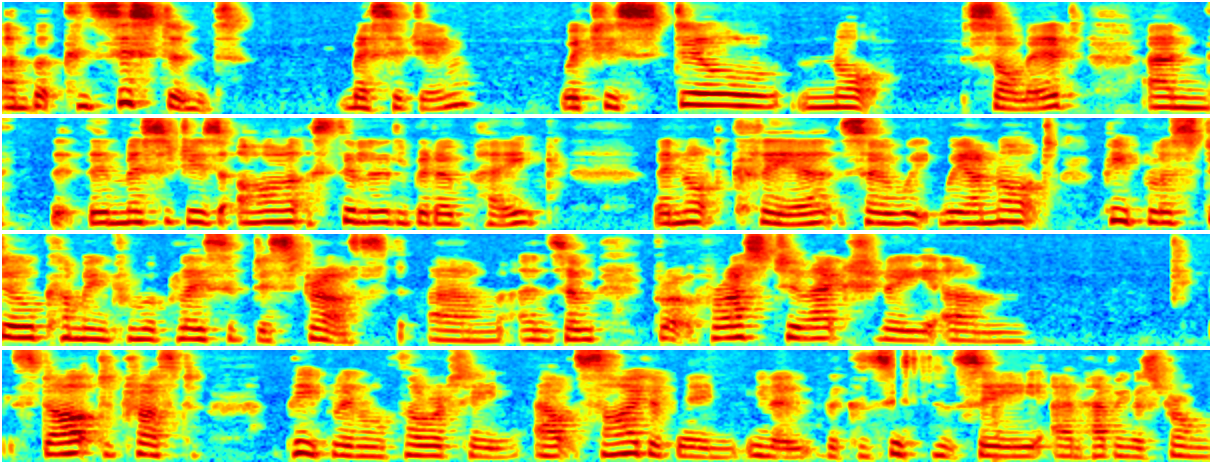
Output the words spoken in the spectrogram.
um, but consistent messaging which is still not solid, and the, the messages are still a little bit opaque. They're not clear, so we, we are not. People are still coming from a place of distrust, um, and so for, for us to actually um, start to trust people in authority outside of being, you know, the consistency and having a strong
